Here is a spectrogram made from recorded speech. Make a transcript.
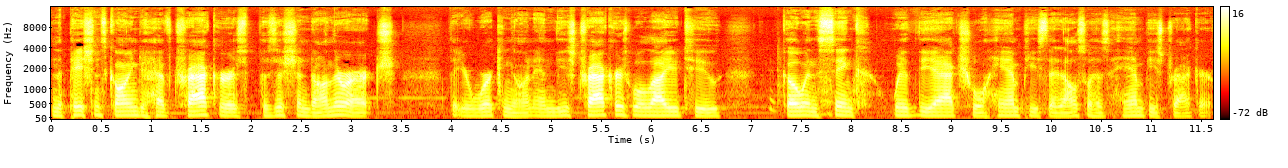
and the patient's going to have trackers positioned on their arch that you're working on and these trackers will allow you to go in sync with the actual handpiece that also has a handpiece tracker.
